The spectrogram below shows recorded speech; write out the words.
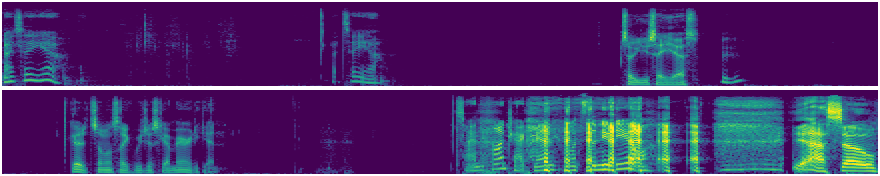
I'd say yeah. I'd say yeah. So you say yes? Mm-hmm. Good. It's almost like we just got married again. Sign the contract, man. What's the new deal? yeah. So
